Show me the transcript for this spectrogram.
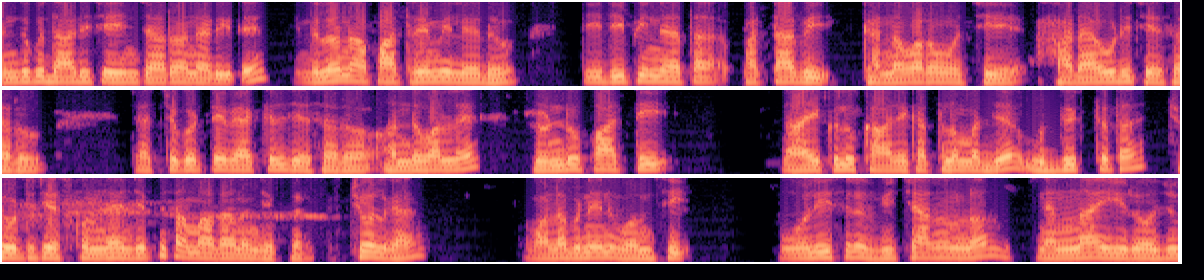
ఎందుకు దాడి చేయించారు అని అడిగితే ఇందులో నా పాత్ర ఏమీ లేదు. టీడీపీ నేత పట్టాభి గన్నవరం వచ్చి హడావుడి చేశారు రెచ్చగొట్టే వ్యాఖ్యలు చేశారు. అందువల్లే రెండు పార్టీ నాయకులు కార్యకర్తల మధ్య ఉద్రిక్తత చోటు చేసుకుంది అని చెప్పి సమాధానం చెప్పారు. యాక్చువల్గా వల్లభనేని వంశీ పోలీసుల విచారణలో నిన్న ఈరోజు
